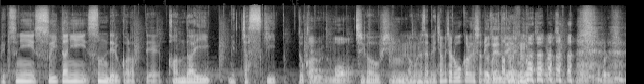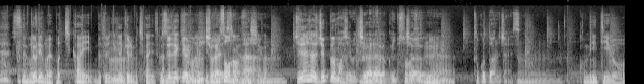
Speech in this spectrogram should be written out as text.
別に吹田に住んでるからって寛大めっちゃ好きっていうのも違うし、うんあごめんなさいめちゃめちゃローカルでしたねいや全然わかりますわかります距離もやっぱ近い、物理的な距離も近いんですかね。うん物理的距離も近いですよねそう話が。うん自転車で10分も走れば違う大学行っちゃそうですようねとことあるじゃないですか。コミュニティを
